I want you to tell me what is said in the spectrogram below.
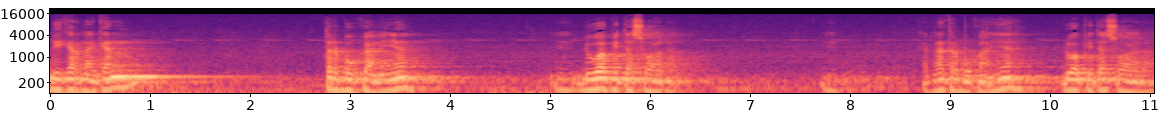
Dikarenakan terbukanya ya, dua pita suara. Ya, karena terbukanya dua pita suara.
